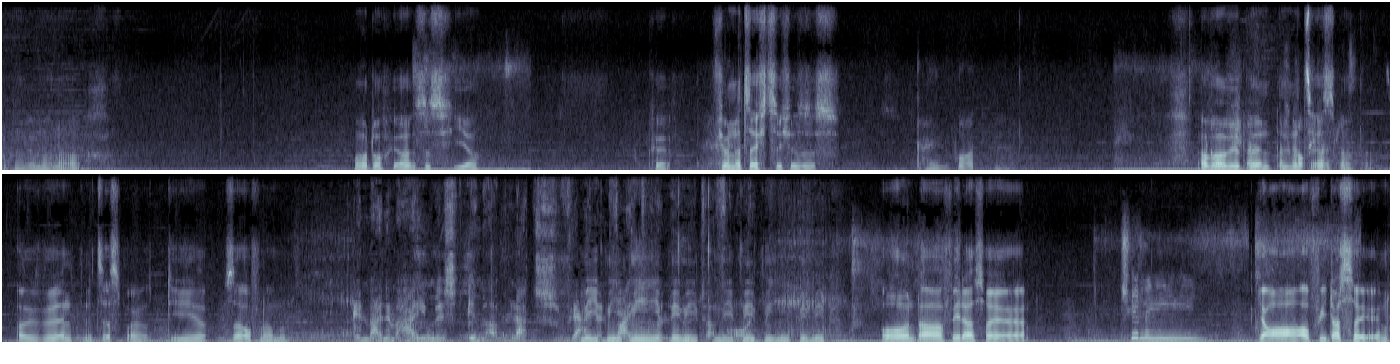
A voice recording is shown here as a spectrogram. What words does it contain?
Gucken wir mal nach. Oh doch, ja, es ist hier. Okay. 460 ist es. Kein Wort mehr. Aber wir beenden das jetzt erstmal. Aber wir beenden jetzt erstmal diese Aufnahme. In meinem Heim ist immer Platz für Miep, einen miep, miep, miep, miep, miep, miep, miep, miep, miep. Und auf Wiedersehen. Chili. Ja, auf Wiedersehen.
